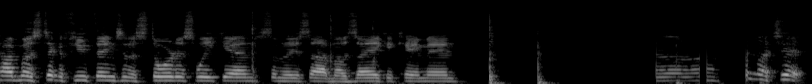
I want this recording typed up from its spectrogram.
I'm going to stick a few things in the store this weekend. Some of this uh, mosaic that came in. Uh, pretty much it.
